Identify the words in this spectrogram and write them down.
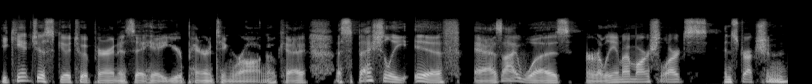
You can't just go to a parent and say, hey, you're parenting wrong, okay? Especially if, as I was early in my martial arts instruction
